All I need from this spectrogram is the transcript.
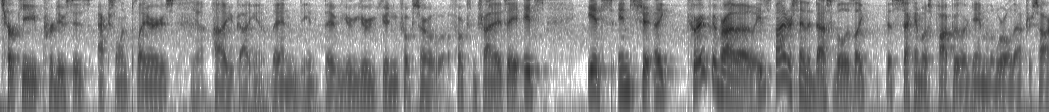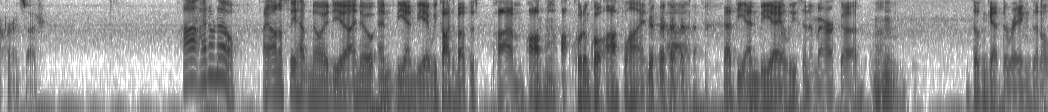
Turkey produces excellent players. Yeah. Uh, you've got you know then you know, the, you're, you're getting folks from folks from China. It's it's it's into like correct me if I'm wrong, It's my understanding that basketball is like the second most popular game in the world after soccer and such. Uh, I don't know. I honestly have no idea. I know and the NBA. We talked about this, um, off, Mm-hmm. o- quote unquote, offline. Uh, that the NBA, at least in America, Mm-hmm. um, doesn't get the ratings that a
